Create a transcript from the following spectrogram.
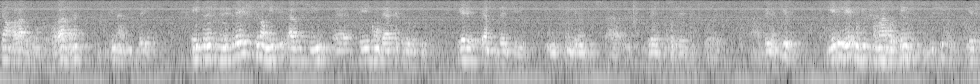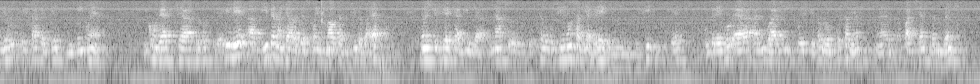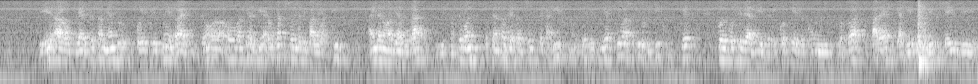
Que é uma palavra horrorosa, né? Concubina é muito. Em 333, finalmente, Agostinho é, se converte à filosofia. Ele é um estudante sem grandes, uh, grandes, grandes uh, brilhantismo, e ele lê um livro chamado Gênesis de Cícero. Esse livro está perdido, ninguém conhece. E converte-se à filosofia. Ele lê a Bíblia naquelas versões mal traduzidas da época. Não esquecer que a Bíblia, na, São Agostinho não sabia grego, em princípio, porque o grego era a linguagem que foi escrita no Novo Testamento, né, 400 anos antes. E ah, o Velho Testamento foi escrito em hebraico. Então, o que havia eram traduções ali para o latim, ainda não havia Vulgata e São Jerônimo, portanto havia traduções precaríssimas. E aquilo eu acho aquilo ridículo, porque quando você lê a Bíblia e coteja com um livro filosófico, parece que a Bíblia é um livro cheio de,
